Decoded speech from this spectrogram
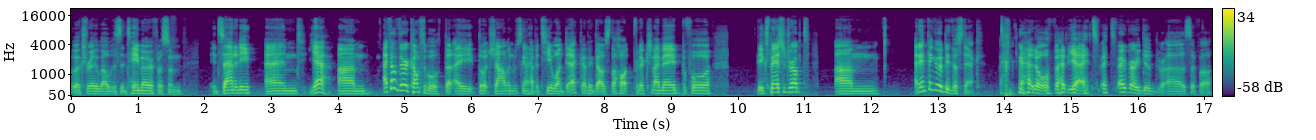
It works really well with Zentimo for some insanity. And yeah, um, I felt very comfortable that I thought Shaman was going to have a tier one deck. I think that was the hot prediction I made before the expansion dropped. Um, I didn't think it would be this deck at all, but yeah, it's it's very very good uh, so far.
